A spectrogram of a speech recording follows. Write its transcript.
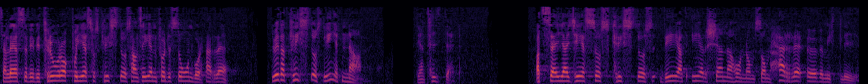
Sen läser vi, vi tror och på Jesus Kristus, hans enfödde son, vår Herre. Du vet att Kristus, det är inget namn, det är en titel. Att säga Jesus Kristus, det är att erkänna honom som Herre över mitt liv.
